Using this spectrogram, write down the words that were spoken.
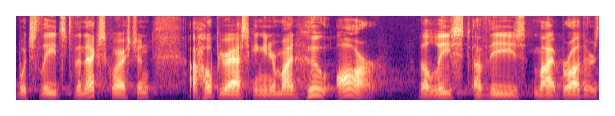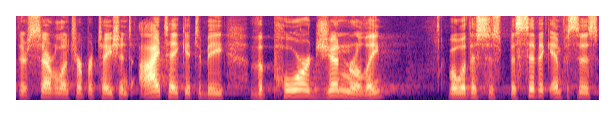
which leads to the next question. I hope you're asking in your mind who are the least of these my brothers. There's several interpretations. I take it to be the poor generally, but with a specific emphasis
